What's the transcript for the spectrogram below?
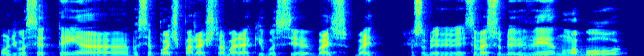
onde você tem a. Você pode parar de trabalhar que você vai, vai Pra sobreviver. Você vai sobreviver numa boa,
